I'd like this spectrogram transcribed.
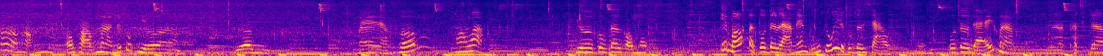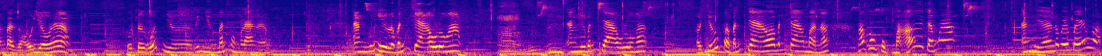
Có đậu phộng ổ phộng mà nước cốt dừa gừng này là khóm ngon quá. Chưa cô tư còn một cái món mà cô tư làm á cũng chuối rồi cô tư xào. Cô tư để mà à, thịt bà gội vô ha. Cô tư ướp như cái như bánh phong lan này ăn cũng như là bánh trao luôn á. À. Ừ, ăn như bánh trao luôn á. Hồi trước mà bánh trao á bánh trao mà nó nó có cục mỡ ở trong á. Ăn vậy nó béo béo á.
